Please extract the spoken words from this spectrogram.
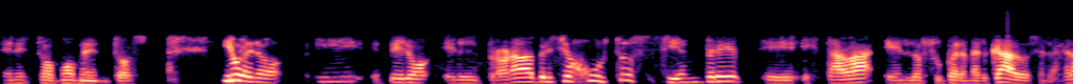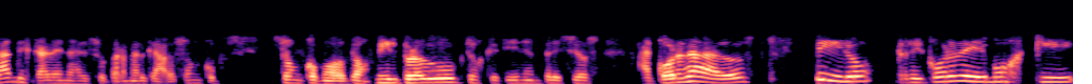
en estos momentos. Y bueno, y, pero el programa Precios Justos siempre eh, estaba en los supermercados, en las grandes cadenas de supermercados. Son, son como 2.000 productos que tienen precios acordados, pero recordemos que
